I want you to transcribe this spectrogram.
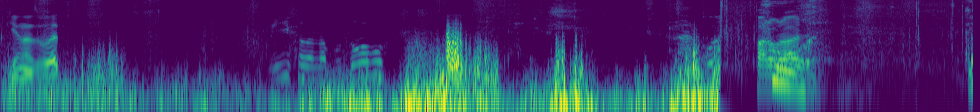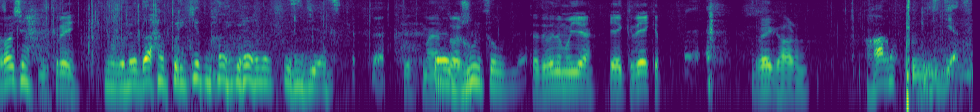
Такий у нас вид. Приїхали на будову. Пару разів. Коротше, Відкрий. ну виглядає прикид мене піздець. Мене теж. гуцул, бля. Та диви на моє. Я як рекет. Диви як гарно. Гарно піздець.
